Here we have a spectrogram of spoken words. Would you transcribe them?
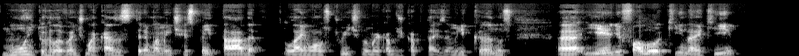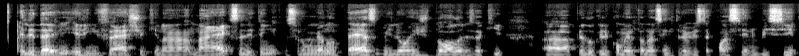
muito relevante, uma casa extremamente respeitada lá em Wall Street, no mercado de capitais americanos, uh, e ele falou aqui, né, que ele deve, ele investe aqui na, na X, ele tem, se não me engano, 10 milhões de dólares aqui uh, pelo que ele comentou nessa entrevista com a CNBC,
